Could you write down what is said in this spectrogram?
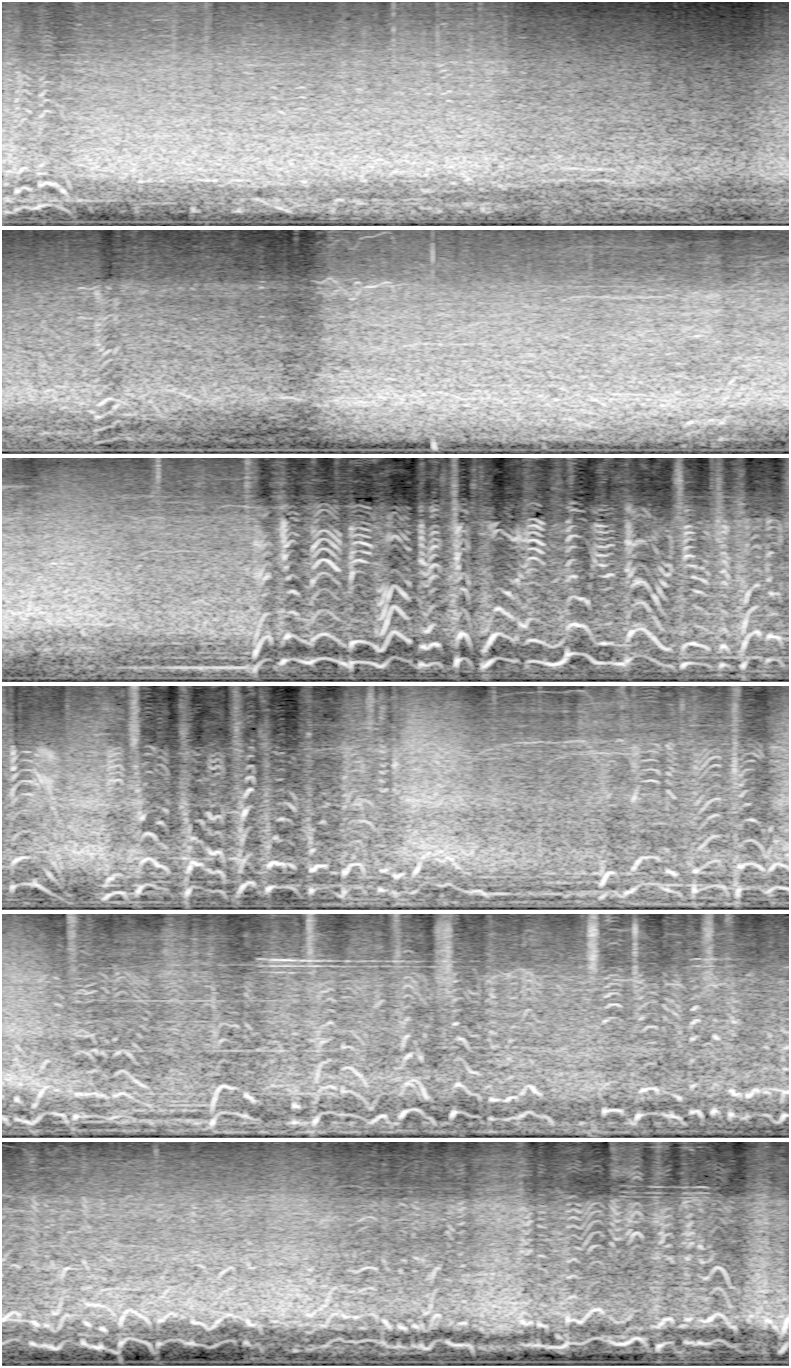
The guy made it. Got it. That young man being hugged has just won a million dollars here at Chicago Stadium. He threw a, a three-quarter court basket. It went in. His name is Don Calhoun from Bloomington, Illinois. During the, the timeout, he threw a shot that went in. Steve Javie, the official, came over, grabbed him, and hugged him. The Bulls all in their locker, uh, all around him, have been hugging him.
